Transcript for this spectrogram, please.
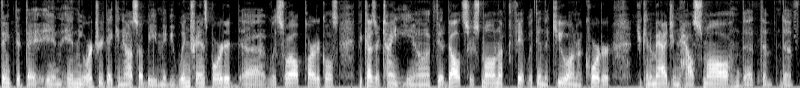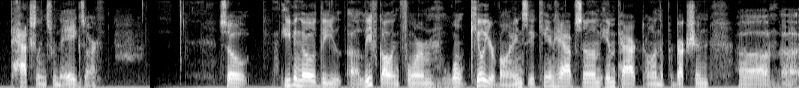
think that they in in the orchard they can also be maybe wind transported uh, with soil particles because they're tiny you know. If the adults are small enough to fit within the Q on a quarter you can imagine how small the the, the hatchlings from the eggs are. So even though the uh, leaf galling form won't kill your vines, it can have some impact on the production uh, uh,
